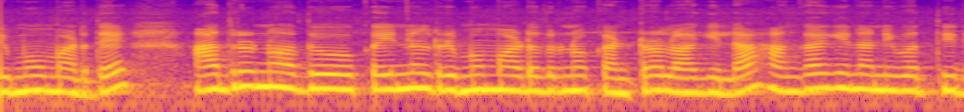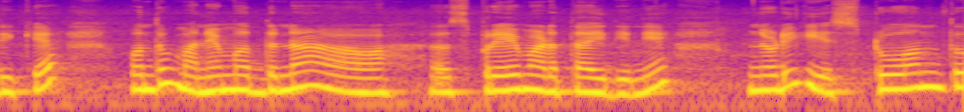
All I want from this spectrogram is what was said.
ರಿಮೂವ್ ಮಾಡಿದೆ. ಆದ್ರೂ ಅದು ಕೈನಲ್ಲಿ ರಿಮೂವ್ ಮಾಡಿದ್ರೂ ಕಂಟ್ರೋಲ್ ಆಗಿಲ್ಲ. ಹಾಗಾಗಿ ನಾನು ಇವತ್ತು ಇದಕ್ಕೆ ಒಂದು ಮನೆ ಮದ್ದನ್ನ ಸ್ಪ್ರೇ ಮಾಡ್ತಾ ಇದ್ದೀನಿ. ನೋಡಿ, ಎಷ್ಟೊಂದು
